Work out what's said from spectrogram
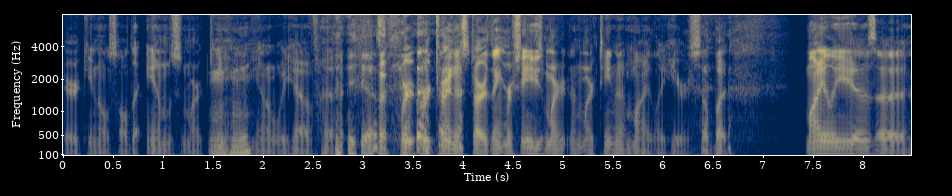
Eric, you knows all the M's and Martina. Mhm. You know, we have. yes. we're, we're trying to start things. Mercedes Mar- Martina Miley here. So, but Miley is a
